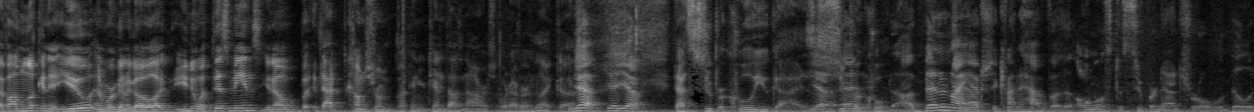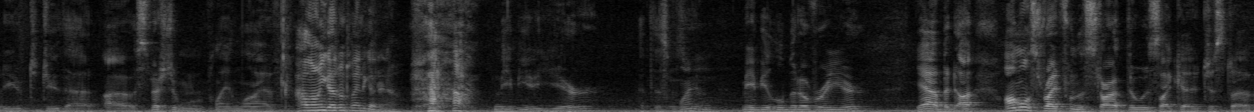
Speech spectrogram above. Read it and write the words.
if I'm looking at you and we're gonna go like you know what this means, you know, but that comes from fucking ten thousand hours or whatever. Like uh, Yeah, yeah, yeah. That's super cool, you guys. Yeah, super and, cool. Uh, ben and I actually kind of have a, almost a supernatural ability to do that, uh, especially when we're playing live. How long you guys been playing together now? Maybe a year at this That's point, good. maybe a little bit over a year. Yeah, but uh, almost right from the start, there was like a just a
